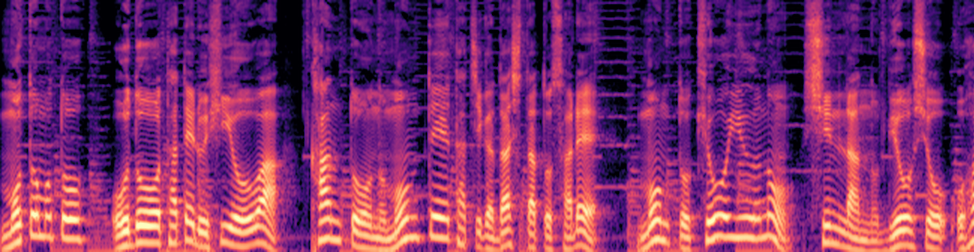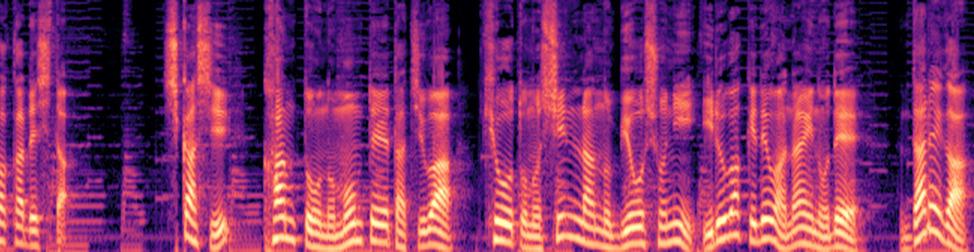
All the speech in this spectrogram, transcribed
もともとお堂を建てる費用は関東の門弟たちが出したとされ、門と共有の親鸞の病床お墓でした。しかし、関東の門弟たちは京都の親鸞の病所にいるわけではないので、誰が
